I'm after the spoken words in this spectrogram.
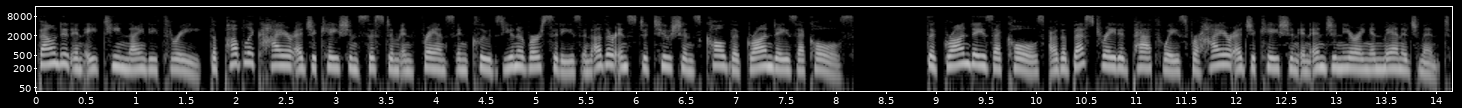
founded in 1893, the public higher education system in France includes universities and other institutions called the Grandes Écoles. The Grandes Écoles are the best-rated pathways for higher education in engineering and management.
